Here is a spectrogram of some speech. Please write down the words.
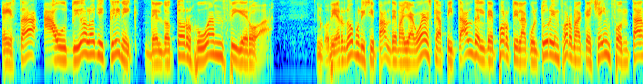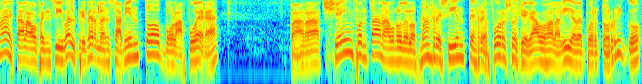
está Audiology Clinic del doctor Juan Figueroa. El gobierno municipal de Mayagüez, capital del deporte y la cultura, informa que Shane Fontana está a la ofensiva. El primer lanzamiento, bola afuera. Para Shane Fontana, uno de los más recientes refuerzos llegados a la Liga de Puerto Rico,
